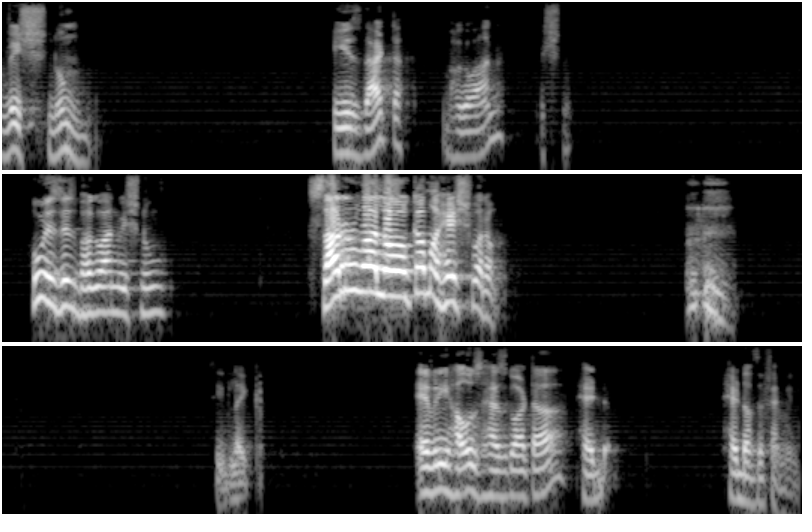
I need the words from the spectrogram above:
Vishnum. He is that Bhagavan Vishnu. Who is this Bhagavan Vishnu? Sarvaloka Maheshwaram. See, like every house has got a head, head of the family.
